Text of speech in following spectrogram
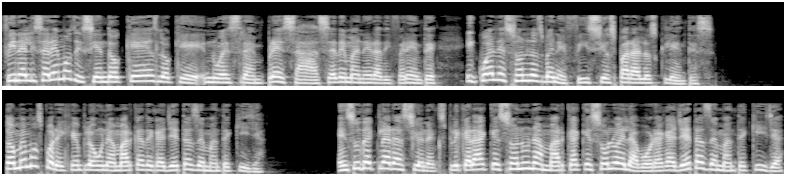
Finalizaremos diciendo qué es lo que nuestra empresa hace de manera diferente y cuáles son los beneficios para los clientes. Tomemos por ejemplo una marca de galletas de mantequilla. En su declaración explicará que son una marca que solo elabora galletas de mantequilla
